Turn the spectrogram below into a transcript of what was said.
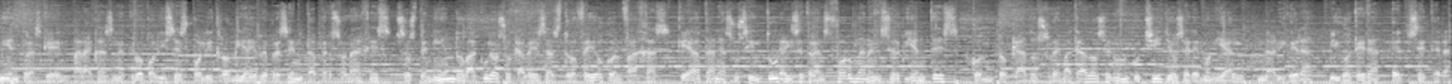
Mientras que en Paracas Necrópolis es policromía y representa personajes sosteniendo báculos o cabezas trofeo con fajas que atan a su cintura y se transforman en serpientes, con tocados rematados en un cuchillo ceremonial, nariguera, bigotera, etc.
